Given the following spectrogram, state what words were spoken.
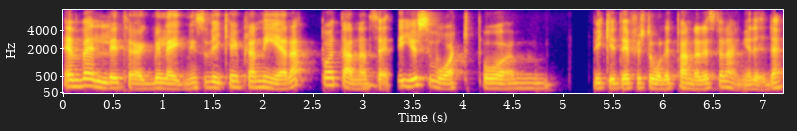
en väldigt hög beläggning så vi kan ju planera på ett annat sätt. Det är ju svårt på, mm, vilket är förståeligt på andra restauranger i det.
